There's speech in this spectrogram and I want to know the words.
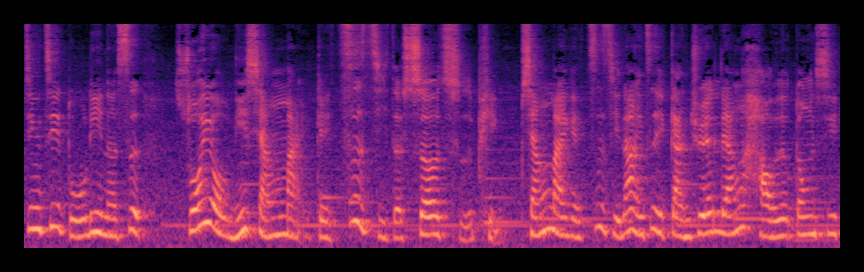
经济独立呢，是所有你想买给自己的奢侈品，想买给自己让你自己感觉良好的东西，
